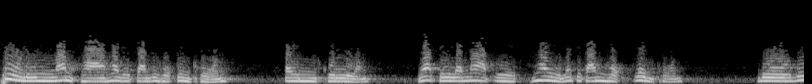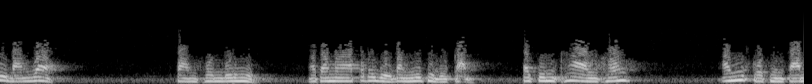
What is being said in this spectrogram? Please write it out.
ผู้ลิงน้ำชาให้ในการที่หกเป็นโขนเป็นคุณหลืองและตีละนาดเอกให้รัชกาลหกเล่นโขน ดูด้วยบางแวกต่างคนบุรีอาตมาก็ไปอยู่บ้านนี้เช่นเดียวกันไปกินข้าวของเขาอันนี้กฎแห่งกรรม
